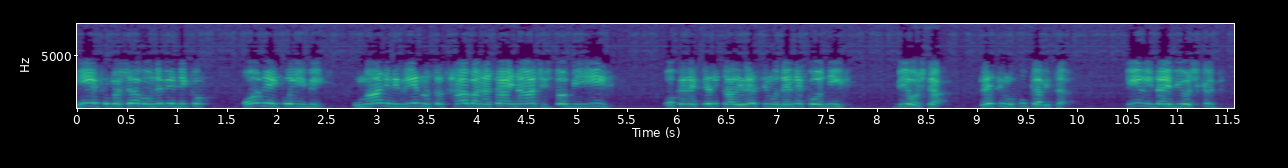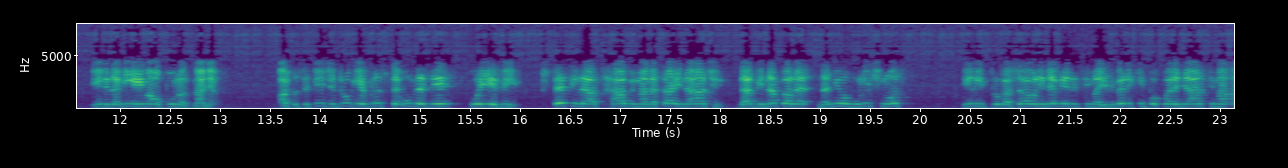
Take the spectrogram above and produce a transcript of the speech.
Nije proglašavao nevjernikom one koji bi umanjili vrijednost ashaba na taj način što bi ih okarakterisali, recimo da je neko od njih bio šta? Recimo kukavica. Ili da je bio škrt, ili da nije imao puno znanja. A što se tiče druge vrste uvrede koje bi štetile ashabima na taj način da bi napale na njihovu ličnost ili proglašavali nevjernicima ili velikim pokvarenjacima,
